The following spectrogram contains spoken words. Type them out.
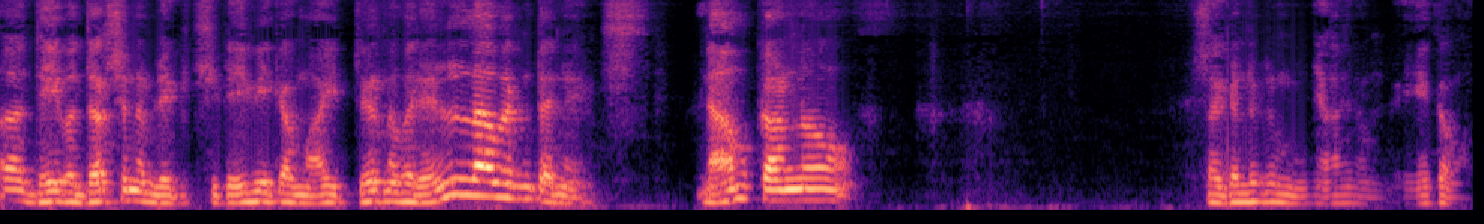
ദൈവദർശനം ലഭിച്ച് ദൈവികമായി തീർന്നവരെല്ലാവരും തന്നെ നാം കാണുന്ന സകലരും ഞാനും ഏകമാണ്.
